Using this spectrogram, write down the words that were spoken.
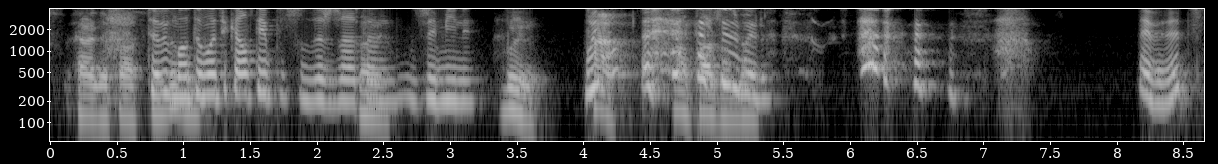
her defasında. Tabii matematik altyapısıdır zaten zemini. Buyurun. Buyurun. Ha, ha, pardon, Siz buyurun. evet.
